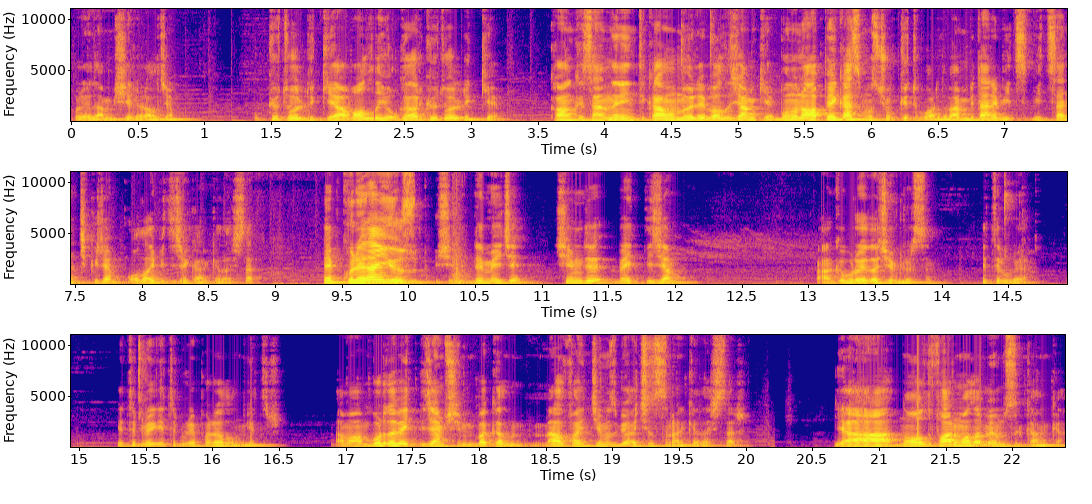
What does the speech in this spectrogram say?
kuleden bir şeyler alacağım. Çok kötü öldük ya. Vallahi o kadar kötü öldük ki. Kanka senden intikamımı öyle bir alacağım ki. Bunun AP kasması çok kötü bu arada. Ben bir tane Wits, Wits'ten çıkacağım. Olay bitecek arkadaşlar. Hep kuleden yiyoruz şey, demeci. Şimdi bekleyeceğim. Kanka burayı da açabilirsin. Getir buraya. Getir buraya getir buraya para alalım getir. Tamam burada bekleyeceğim şimdi. Bakalım Malphite'cığımız bir açılsın arkadaşlar. Ya ne oldu farm alamıyor musun kanka?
